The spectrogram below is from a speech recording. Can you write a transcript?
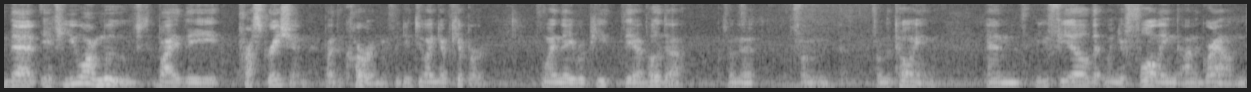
that if you are moved by the prostration, by the Korim that you do on Yom Kippur, when they repeat the avoda from the from from the Kohen, and you feel that when you're falling on the ground,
